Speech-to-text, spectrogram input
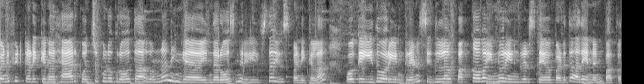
பெனிஃபிட் கிடைக்கணும் ஹேர் கொஞ்சம் கூட க்ரோத் ஆகும்னா நீங்கள் இந்த ரோஸ்மெரி லீவ்ஸ் தான் யூஸ் பண்ணிக்கலாம். ஓகே இது ஒரு இன்க்ரீடியன்ஸ் இதில் பக்காவாக இன்னொரு இன்க்ரீடியன்ஸ் தேவைப்படுது. அது என்னென்னு பார்க்கலாம்.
